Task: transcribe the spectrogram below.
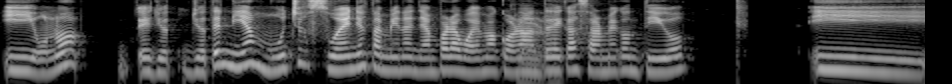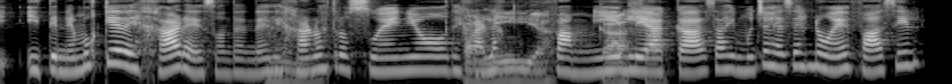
y uno, eh, yo, yo tenía muchos sueños también allá en Paraguay, me acuerdo, antes Claro. de casarme contigo. Y, y tenemos que dejar eso, ¿entendés? Dejar Mm. nuestros sueños, dejar la Familia, familia, casa. casas, y muchas veces no es fácil.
